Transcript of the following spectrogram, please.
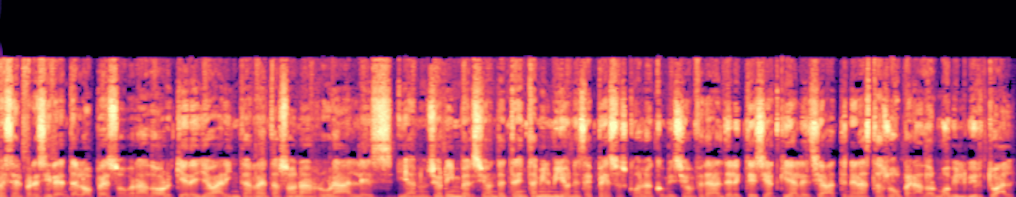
Pues el presidente López Obrador quiere llevar Internet a zonas rurales y anunció una inversión de 30 mil millones de pesos con la Comisión Federal de Electricidad, que ya le deseaba tener hasta su operador móvil virtual.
